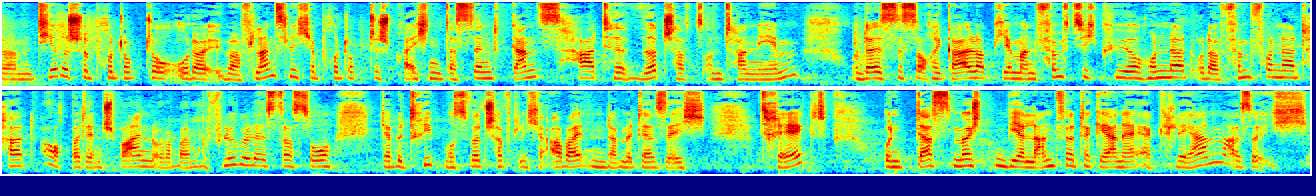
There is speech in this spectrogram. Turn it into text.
ähm, tierische Produkte oder über pflanzliche Produkte sprechen. Das sind ganz harte Wirtschaftsunternehmen. Und da ist es auch egal, ob jemand 50 Kühe, 100 oder 500 hat. Auch bei den Schweinen oder beim Geflügel ist das so. Der Betrieb muss wirtschaftlich arbeiten, damit er sich trägt. Und das möchten wir Landwirte gerne erklären. Also ich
